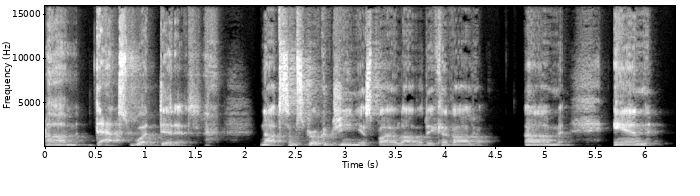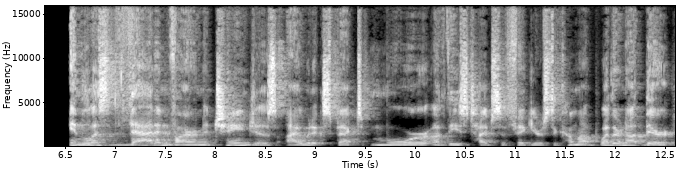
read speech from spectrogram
Um, that's what did it, not some stroke of genius by Olavo de Carvalho. Um, and unless that environment changes, I would expect more of these types of figures to come up. Whether or not they're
